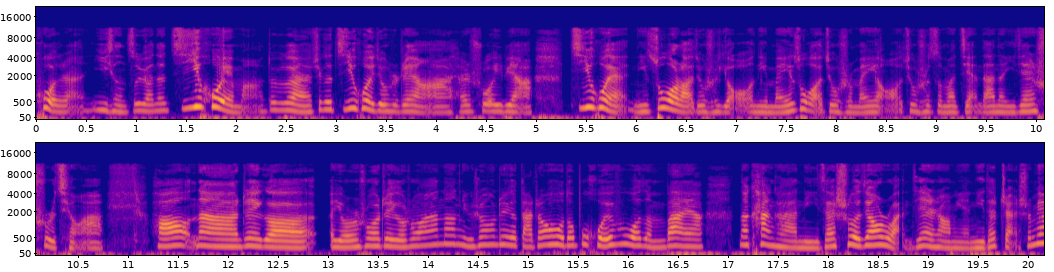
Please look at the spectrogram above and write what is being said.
扩展异性资源的机会嘛，对不对？这个机会就是这样啊，还是说一遍啊，机会你做了就是有，你没做就是没有，就是这么简单的一件事情啊。好，那这个有人说这个说啊，那女生这个打招呼都不回复我怎么办呀？那看看你在社交软件上面你的展示面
